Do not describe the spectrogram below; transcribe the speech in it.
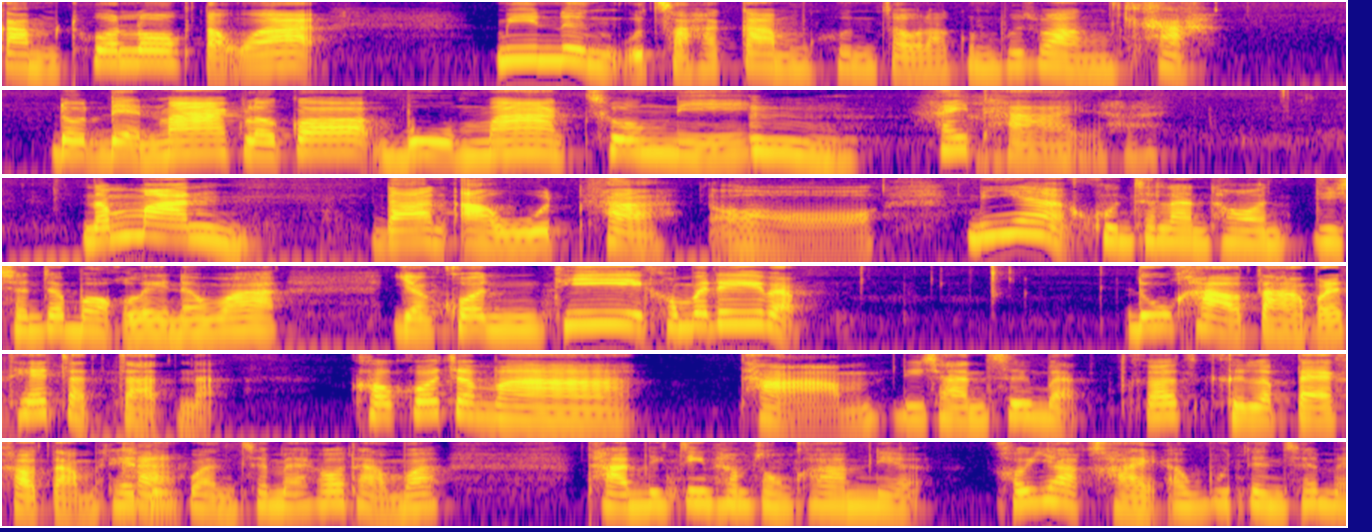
กรรมทั่วโลก แต่ว่ามีหนึ่งอุตสาหกรรมคุณเจ้าละคุณผู้ฟังค่ะ โดดเด่นมากแล้วก็บูมมากช่วงนี้อืมให้ทายนะคะ น้ำมันด้านอาวุธค่ะ อ๋อ เนี่ย คุณชลันทรดิฉันจะบอกเลยนะว่า อย่างคนที่เขาไม่ได้แบบ ดูข่าวต่างประเทศจัดๆน่ะเขาก็จะมาถามดิฉัน ซึ่งแบบก็คือเราแปลข่าวต่างประเทศค่ะทุกวันใช่ไหมเขาถามว่าถามจริง ๆทำสงครามเนี่ยเขาอยากขายอาวุธกันใช่ไหม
